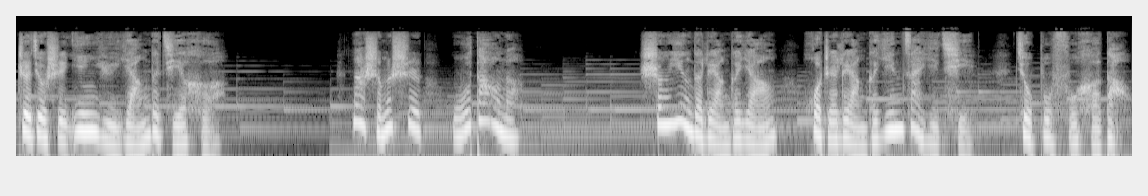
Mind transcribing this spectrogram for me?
这就是阴与阳的结合。那什么是无道呢？生硬的两个阳或者两个阴在一起就不符合道。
